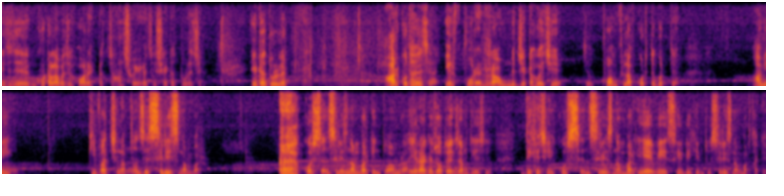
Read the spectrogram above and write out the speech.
এই যে যে ঘোটালাবাজি হওয়ার একটা চান্স হয়ে গেছে, সেটা তুলেছেন। এটা তুললেন আর কোথায় হয়েছে? এর পরের রাউন্ড যেটা হয়েছে ফর্ম ফিল আপ করতে করতে আমি কি পাচ্ছিলাম না? যে series number question series number কিন্তু আমরা এর আগে যত এক্সাম দিয়েছি, দেখেছি question series number A B C D কিন্তু সিরিজ নাম্বার থাকে।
